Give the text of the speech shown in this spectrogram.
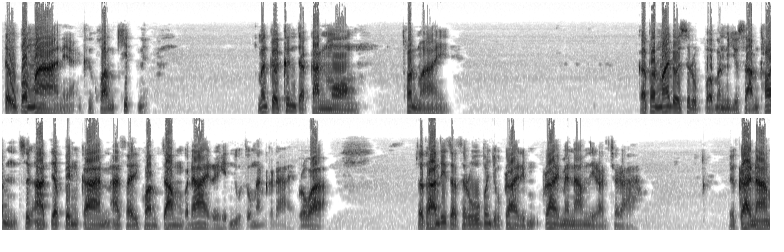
แต่อุปมาเนี่ยคือความคิดเนี่ย มันเกิดขึ้นจากการมองท่อนไม้กับท่อนไม้โดยสรุปว่ามันมีอยู่สามท่อน ซึ่งอาจจะเป็นการอาศัยความจำก็ได้ หรือเห็นอยู่ตรงนั้นก็ได้ เพราะว่าสถานที่จัดสรู้มันอยู่ใกล้ใกล้แม่น้ำนิรัญชรา หรือใกล้น้ำ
